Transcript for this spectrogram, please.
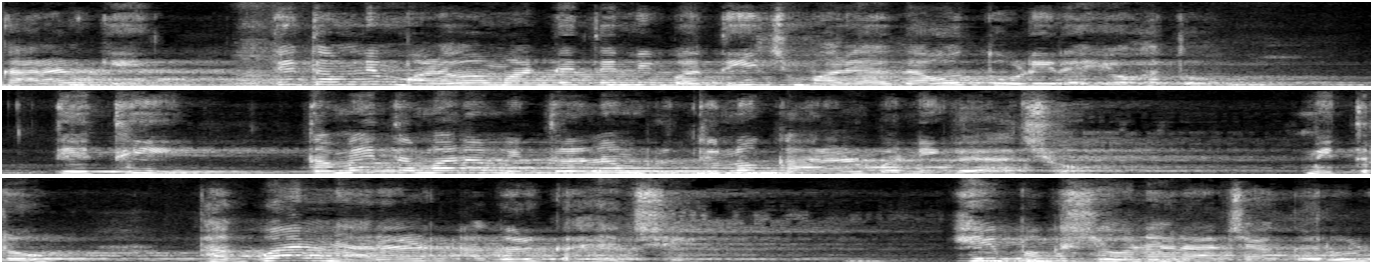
કારણ કે તે તમને મળવા માટે તેની બધી જ મર્યાદાઓ તોડી રહ્યો હતો. તેથી તમે તમારા મિત્રના મૃત્યુનું કારણ બની ગયા છો. મિત્રો, ભગવાન નારાયણ આગળ કહે છે, હે પક્ષીઓના રાજા ગરુડ,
